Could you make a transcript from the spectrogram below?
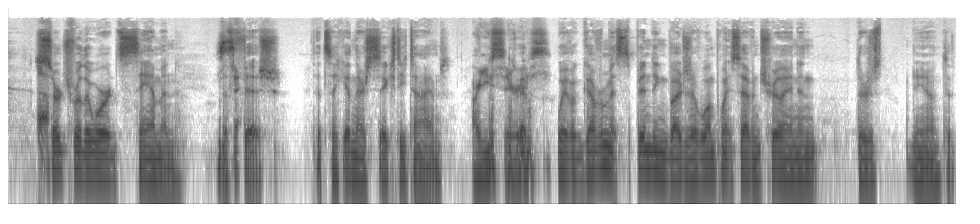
search for the word salmon, the Sa- fish. That's like in there 60 times. Are you serious? we, have, we have a government spending budget of 1.7 trillion and there's, you know, the,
